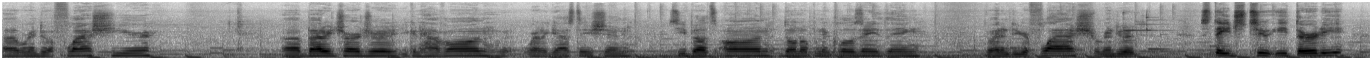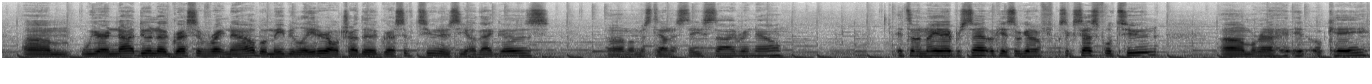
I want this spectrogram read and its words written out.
uh, we're gonna do a flash here uh, battery charger you can have on we're at a gas station Seatbelts on. Don't open and close anything. Go ahead and do your flash. We're going to do a stage 2 E30. Um, we are not doing aggressive right now, but maybe later I'll try the aggressive tune and see how that goes. Um, I'm to stay on the safe side right now. It's on 99%. Okay, so we got a successful tune. Um, we're to hit OK.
